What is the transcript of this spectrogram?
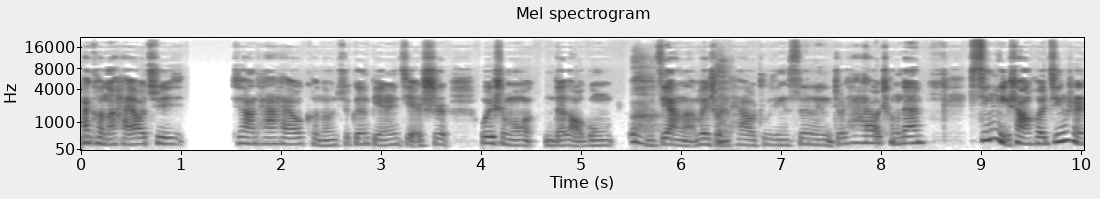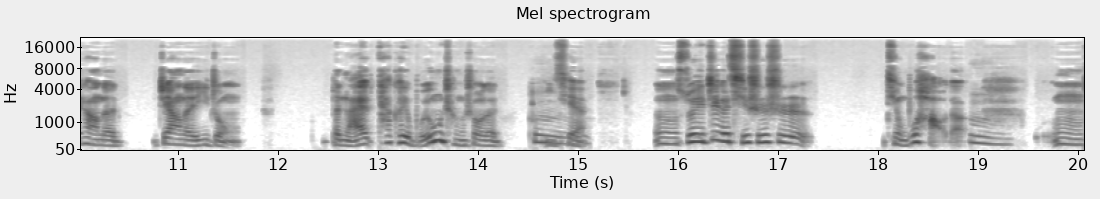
他可能还要去。就像她还有可能去跟别人解释为什么你的老公不见了，为什么他要住进森林里，就是她还要承担心理上和精神上的这样的一种本来他可以不用承受的一切，嗯，所以这个其实是挺不好的，嗯嗯，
